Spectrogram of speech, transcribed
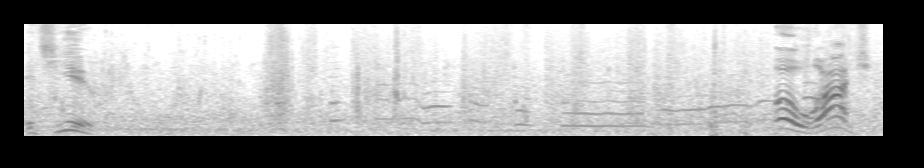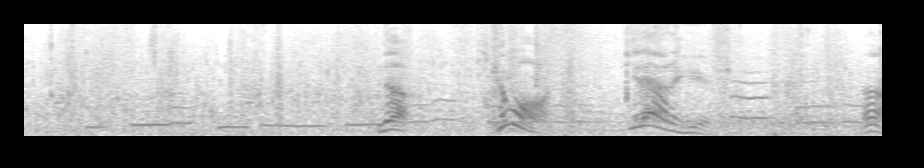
it's you. Oh, watch. Come on. Get out of here. Ah,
